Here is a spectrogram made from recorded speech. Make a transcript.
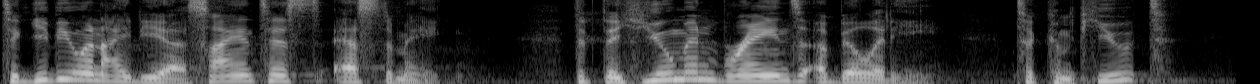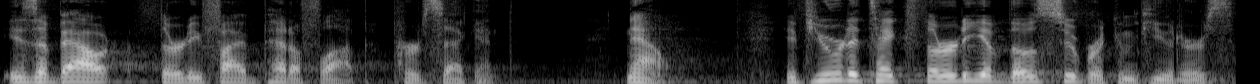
To give you an idea, scientists estimate that the human brain's ability to compute is about 35 petaflop per second. Now, if you were to take 30 of those supercomputers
